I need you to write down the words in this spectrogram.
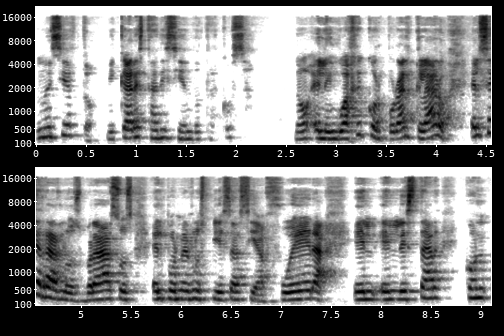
no es cierto, mi cara está diciendo otra cosa. ¿No? El lenguaje corporal, claro, el cerrar los brazos, el poner los pies hacia afuera, el, estar con,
